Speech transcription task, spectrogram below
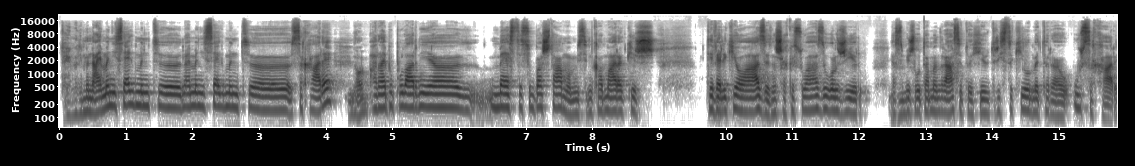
to ima, ima najmanji segment, e, najmanji segment uh, Sahare, da. a najpopularnija mesta su baš tamo, mislim, kao Marakeš, te velike oaze, znaš kakve su oaze u Alžiru. Ja sam mhm. išla u Taman Rase, to je 1300 km u Sahari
